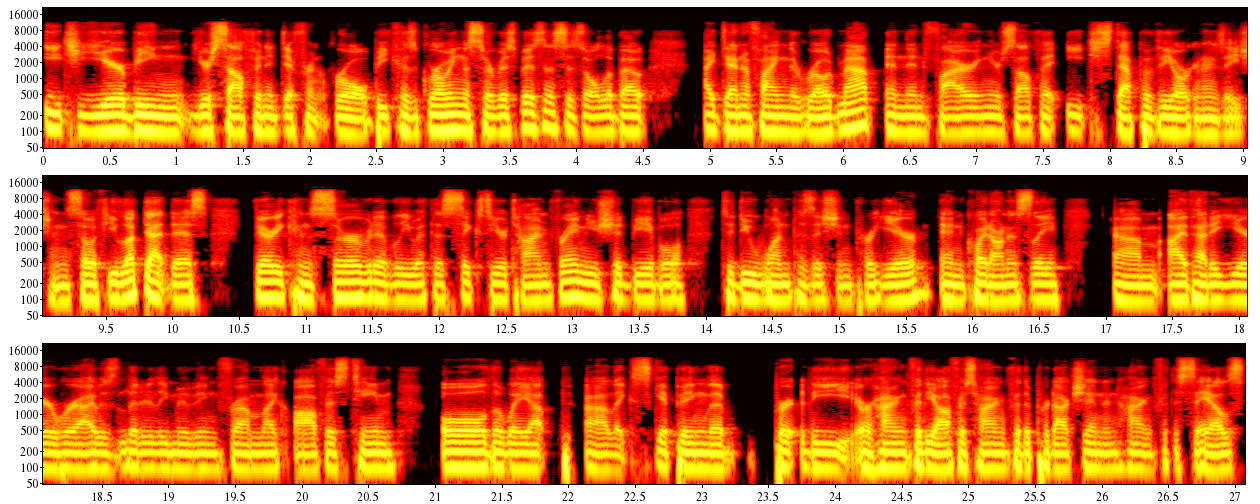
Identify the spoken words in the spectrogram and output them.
each year being yourself in a different role because growing a service business is all about identifying the roadmap and then firing yourself at each step of the organization. So if you looked at this very conservatively with a 6 year time frame, you should be able to do one position per year and quite honestly, um, I've had a year where I was literally moving from like office team all the way up, uh, like skipping the per, the or hiring for the office, hiring for the production, and hiring for the sales,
